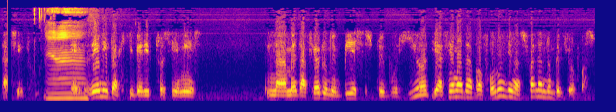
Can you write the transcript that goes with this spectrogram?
ε, δεν υπάρχει περίπτωση εμείς να μεταφέρουμε πίεση στο Υπουργείο για θέματα που αφορούν την ασφάλεια των παιδιών μας.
